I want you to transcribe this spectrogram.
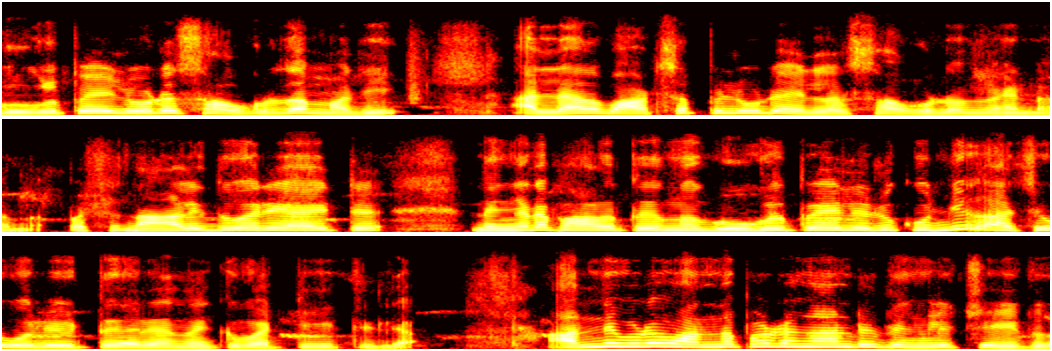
ഗൂഗിൾ പേയിലൂടെ സൗഹൃദം മതി. അല്ലാതെ വാട്സപ്പിലൂടെയല്ല സൗഹൃദം വേണ്ടെന്ന്. പക്ഷെ നാളിതുവരെ ആയിട്ട് നിങ്ങളുടെ ഭാഗത്ത് നിന്ന് ഗൂഗിൾ പേയിൽ ഒരു കുഞ്ഞു കാശ് പോലും ഇട്ട് തരാൻ നിങ്ങൾക്ക് പറ്റിയിട്ടില്ല. അന്നിവിടെ വന്നപ്പോഴെങ്ങാണ്ട് നിങ്ങൾ ചെയ്തു.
